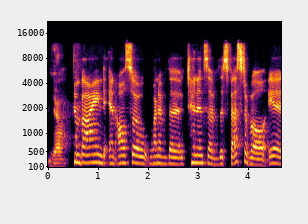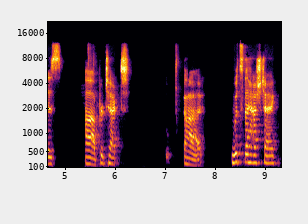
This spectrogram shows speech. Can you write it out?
Yeah. Combined, and also one of the tenets of this festival is uh, protect. Uh, what's the hashtag?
